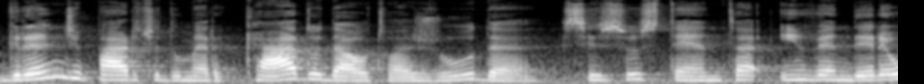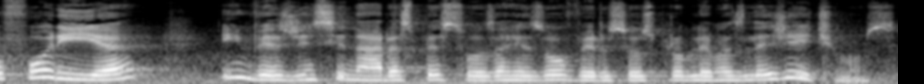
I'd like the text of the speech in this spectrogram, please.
grande parte do mercado da autoajuda se sustenta em vender euforia em vez de ensinar as pessoas a resolver os seus problemas legítimos.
